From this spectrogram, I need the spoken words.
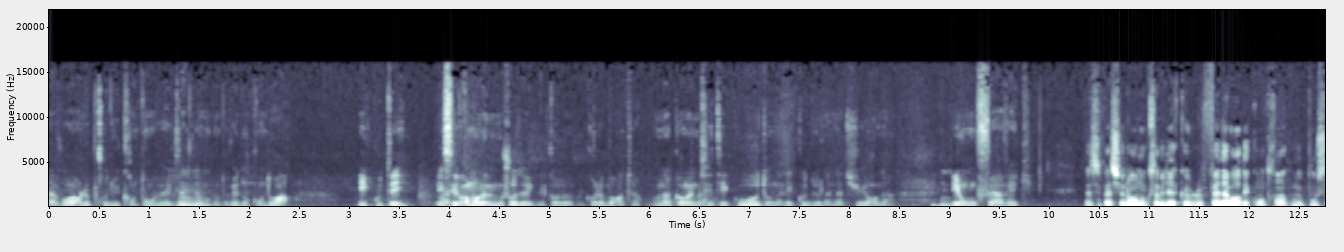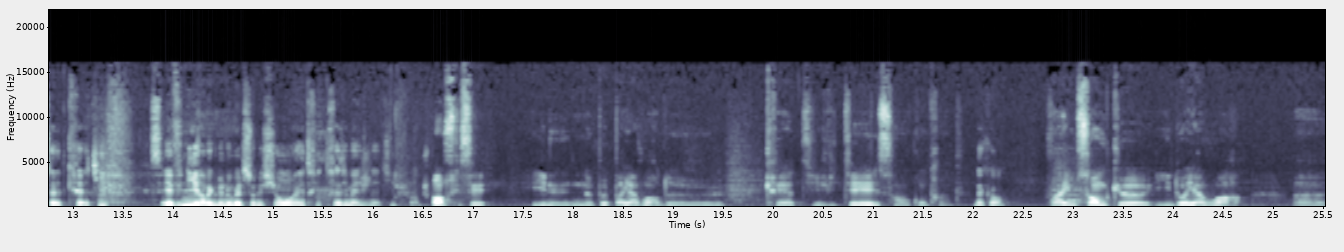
avoir le produit quand on veut exactement Mhm. quand on veut, donc on doit écouter et Ouais. c'est vraiment la même chose avec les coll- collaborateurs. On a quand même cette écoute, on a l'écoute de la nature, on a, Mhm. et on fait avec. C'est passionnant, donc ça veut dire que le fait d'avoir des contraintes nous pousse à être créatifs et venir avec de nouvelles solutions et être très imaginatif. quoi. Je pense que c'est il ne peut pas y avoir de créativité sans contrainte. D'accord. Enfin, il me semble qu'il doit y avoir euh,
